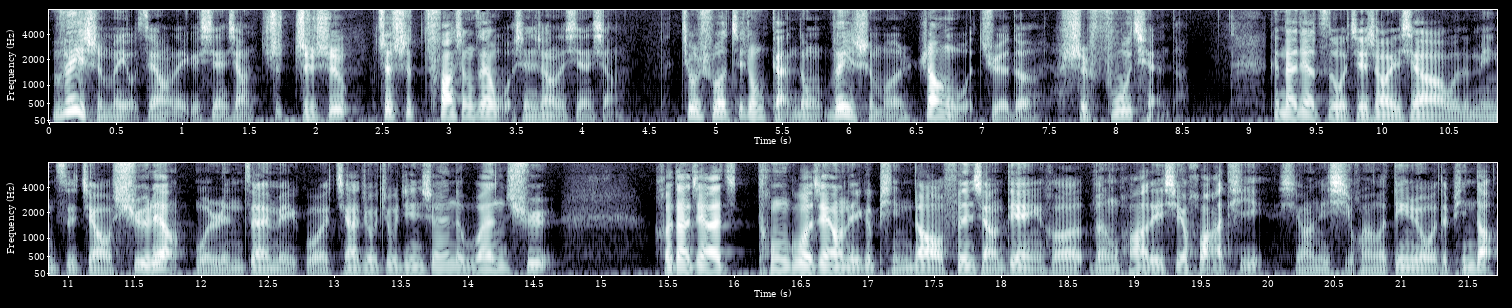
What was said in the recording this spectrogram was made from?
为什么有这样的一个现象？这只是这是发生在我身上的现象，就是说这种感动为什么让我觉得是肤浅的？跟大家自我介绍一下，我的名字叫旭亮，我人在美国加州旧金山的湾区。和大家通过这样的一个频道分享电影和文化的一些话题，希望你喜欢和订阅我的频道。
